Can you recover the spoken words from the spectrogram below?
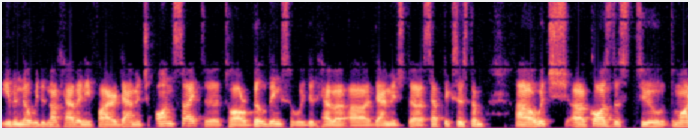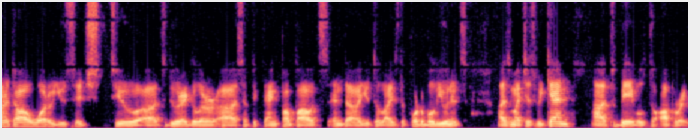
even though we did not have any fire damage on site uh, to our building. So we did have a, a damaged uh, septic system, uh, which caused us to to monitor our water usage, to to do regular septic tank pump outs, and utilize the portable units as much as we can to be able to operate.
